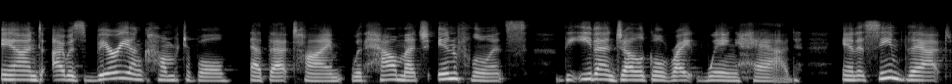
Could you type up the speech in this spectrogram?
And I was very uncomfortable at that time with how much influence the evangelical right wing had. And it seemed that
